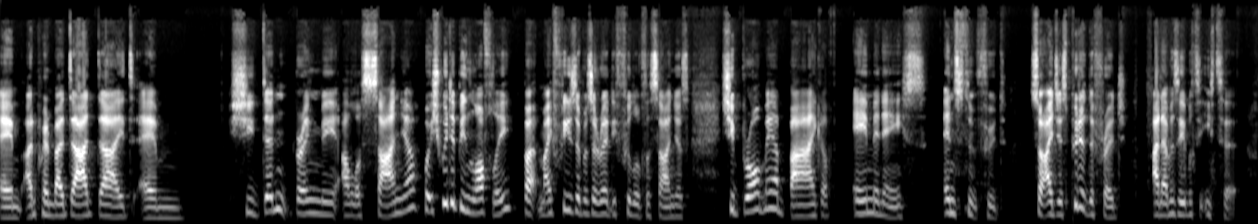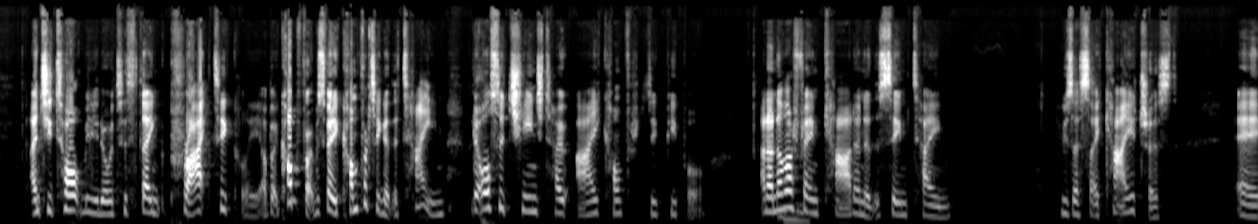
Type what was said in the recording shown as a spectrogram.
Um, and when my dad died, um, she didn't bring me a lasagna, which would have been lovely, but my freezer was already full of lasagnas. She brought me a bag of M&S instant food. So I just put it in the fridge and I was able to eat it. And she taught me, you know, to think practically about comfort. It was very comforting at the time, but it also changed how I comforted people. And another mm-hmm. friend, Karen, at the same time, who's a psychiatrist, uh,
